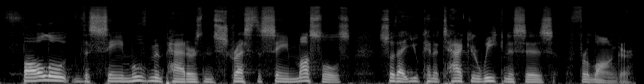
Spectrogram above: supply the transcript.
follow the same movement patterns and stress the same muscles so that you can attack your weaknesses for longer.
